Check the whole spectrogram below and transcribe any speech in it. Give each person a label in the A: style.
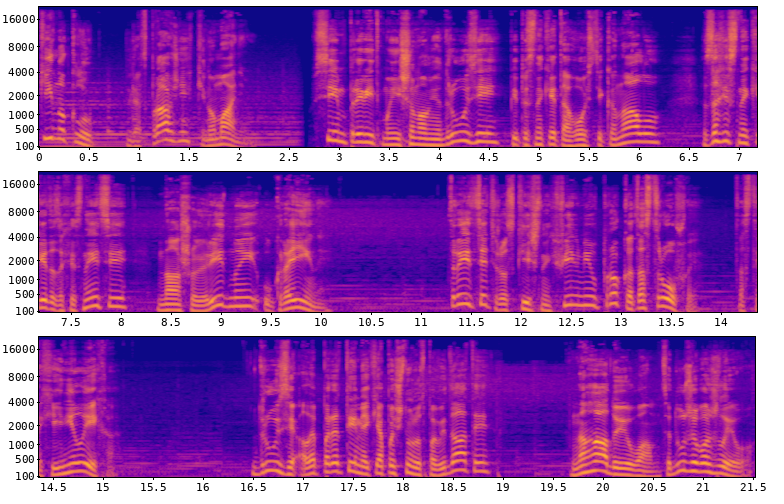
A: Кіноклуб для справжніх кіноманів. Всім привіт, мої шановні друзі, підписники та гості каналу, захисники та захисниці нашої рідної України. 30 розкішних фільмів про катастрофи та стихійні лиха. Друзі, але перед тим як я почну розповідати, нагадую вам, це дуже важливо.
